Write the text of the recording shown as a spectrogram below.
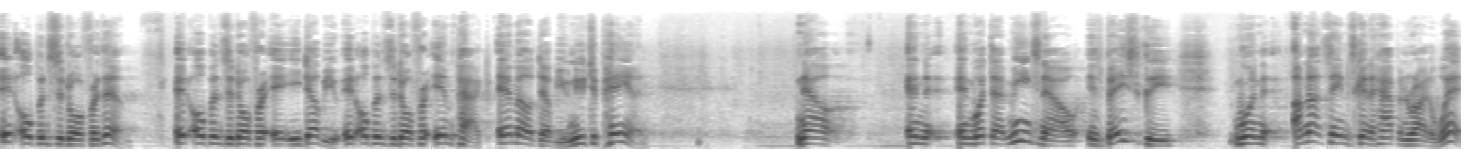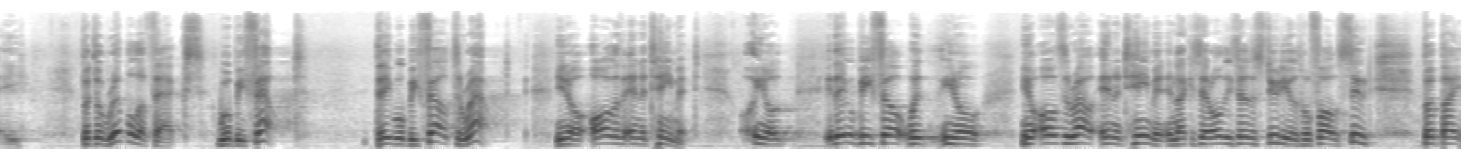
It opens the door for them. It opens the door for AEW. It opens the door for Impact, MLW, New Japan. Now, and and what that means now is basically when I'm not saying it's going to happen right away, but the ripple effects will be felt. They will be felt throughout. You know, all of entertainment. You know, they will be felt with you know, you know, all throughout entertainment. And like I said, all these other studios will follow suit. But by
